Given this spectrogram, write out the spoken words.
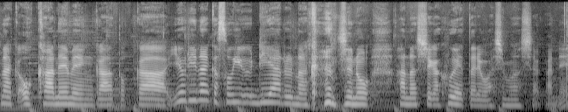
なんかお金面がとかよりなんかそういうリアルな感じの話が増えたりはしましたかね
